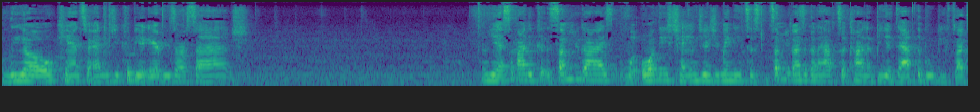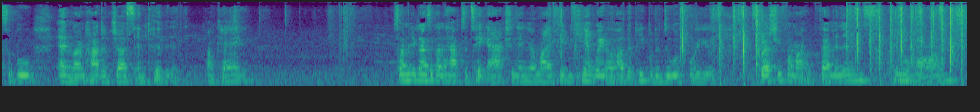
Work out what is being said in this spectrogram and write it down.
Leo cancer energy could be an aries or a sag yeah somebody could some of you guys with all these changes you may need to some of you guys are going to have to kind of be adaptable be flexible and learn how to adjust and pivot okay? Some of you guys are going to have to take action in your life here you can't wait on other people to do it for you especially for my feminines king of wands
